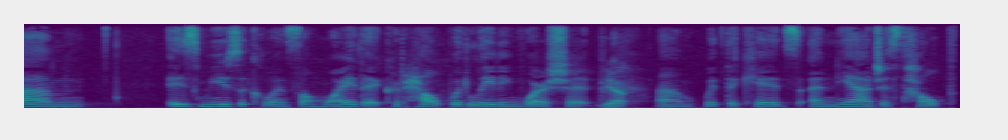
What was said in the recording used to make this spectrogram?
um, is musical in some way that could help with leading worship Yeah. um, with the kids, and yeah, just help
